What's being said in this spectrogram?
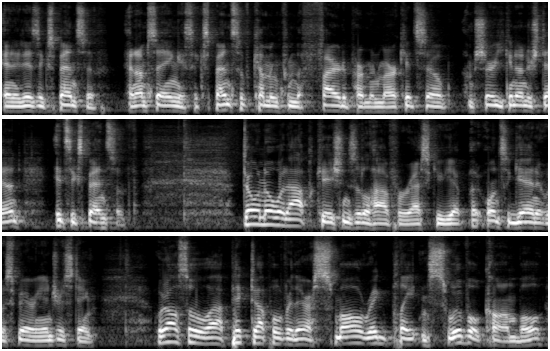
and it is expensive. And I'm saying it's expensive coming from the fire department market, so I'm sure you can understand it's expensive. Don't know what applications it'll have for rescue yet, but once again, it was very interesting. We also uh, picked up over there a small rig plate and swivel combo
